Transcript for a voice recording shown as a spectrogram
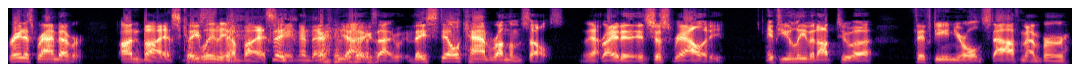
greatest brand ever. Unbiased, completely they, unbiased they, statement there. yeah, exactly. They still can't run themselves. Yeah. Right. It's just reality. If you leave it up to a 15 year old staff member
